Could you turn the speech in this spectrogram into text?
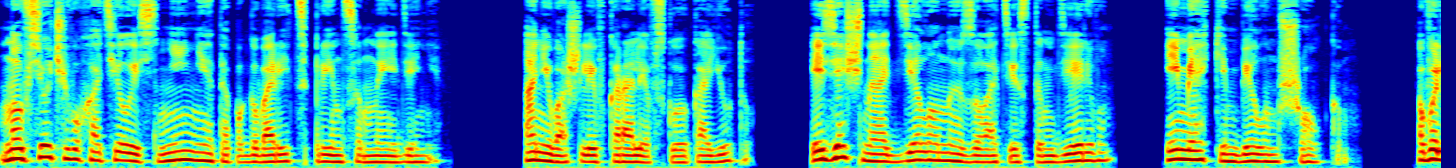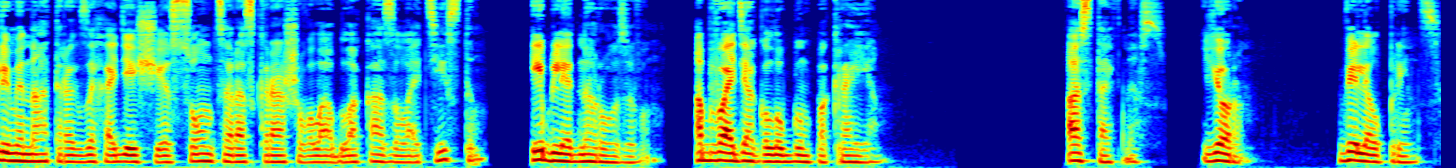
Но все, чего хотелось Нине, это поговорить с принцем наедине. Они вошли в королевскую каюту, изящно отделанную золотистым деревом и мягким белым шелком. В иллюминаторах заходящее солнце раскрашивало облака золотистым и бледно-розовым, обводя голубым по краям. «Оставь нас, Йоран», — велел принц.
